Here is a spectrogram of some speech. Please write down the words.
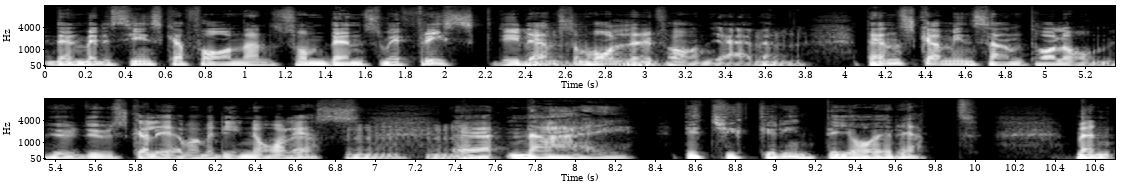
den medicinska fanan som den som är frisk. Det är den som håller i fanjäveln. Den ska minsann tala om hur du ska leva med din ALS. Eh, nej, det tycker inte jag är rätt. Men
